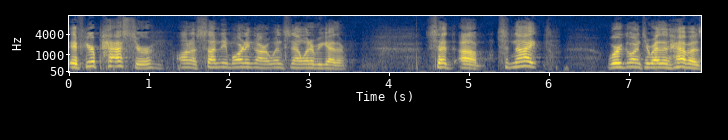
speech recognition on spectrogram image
if your pastor on a Sunday morning or a Wednesday night, whenever you gather, said, uh, Tonight, we're going to, rather than have a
